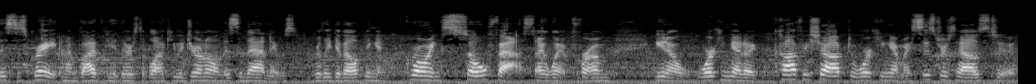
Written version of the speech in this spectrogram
this is great, and I'm glad there's the Black EOE Journal and this and that, and it was really developing and growing so fast. I went from, you know, working at a coffee shop to working at my sister's house to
